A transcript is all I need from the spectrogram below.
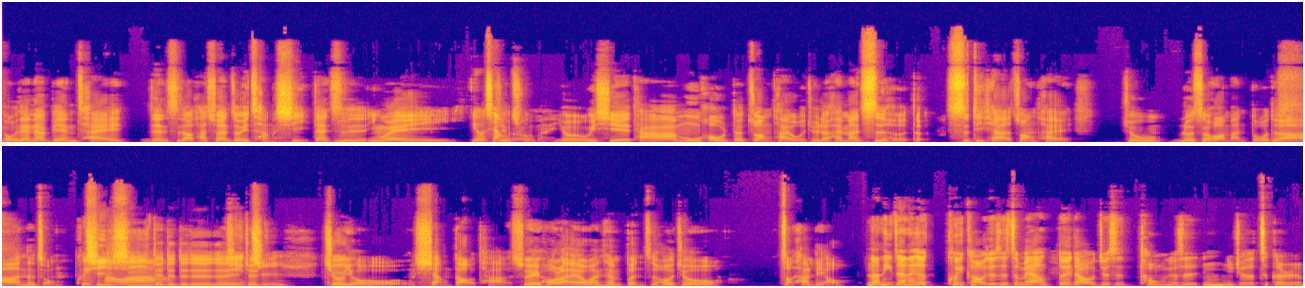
我在那边才认识到他，虽然只有一场戏，但是因为有相处，有一些他幕后的状态，我觉得还蛮适合的，私底下的状态。就乐色话蛮多的啊，那种气息，啊对对对对对对，就，就有想到他，所以后来要完成本之后就找他聊。那你在那个会靠就是怎么样对到就是痛，就是嗯，你觉得这个人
